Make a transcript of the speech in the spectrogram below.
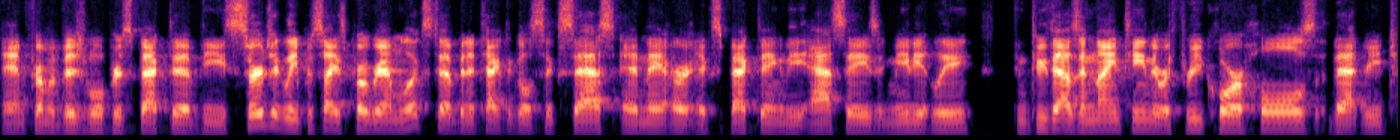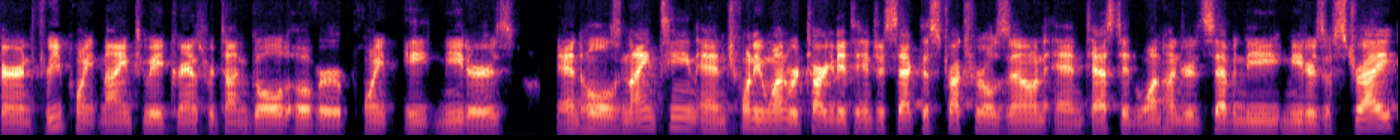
And from a visual perspective, the surgically precise program looks to have been a technical success, and they are expecting the assays immediately. In 2019, there were three core holes that returned 3.928 grams per ton gold over 0.8 meters. And holes 19 and 21 were targeted to intersect the structural zone and tested 170 meters of strike.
